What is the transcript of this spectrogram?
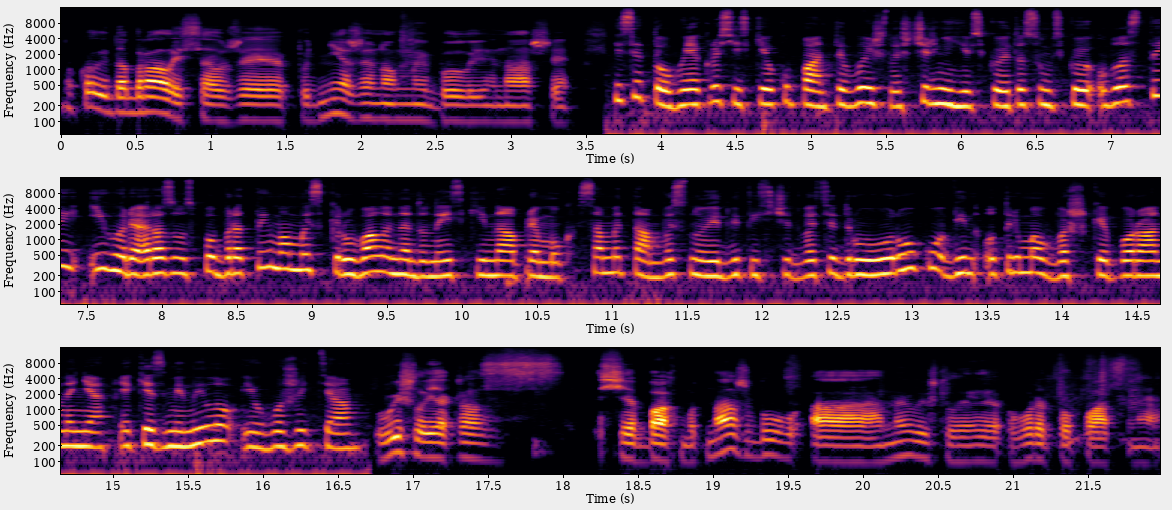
Ну, коли добралися, вже під Ніжином ми були наші. Після того, як російські окупанти вийшли з Чернігівської та Сумської областей, Ігоря разом з побратимами скерували на Донецький напрямок. Саме там весною 2022 року він отримав важке поранення, яке змінило його життя. Вийшли якраз ще Бахмут наш був, а ми вийшли в город Попасне.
